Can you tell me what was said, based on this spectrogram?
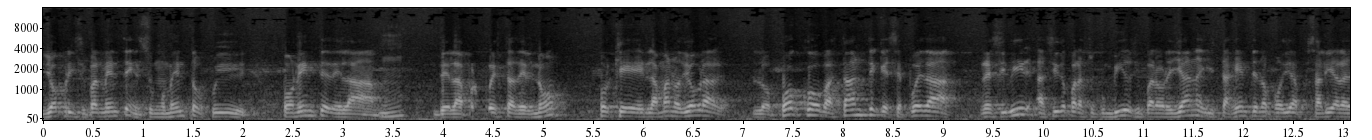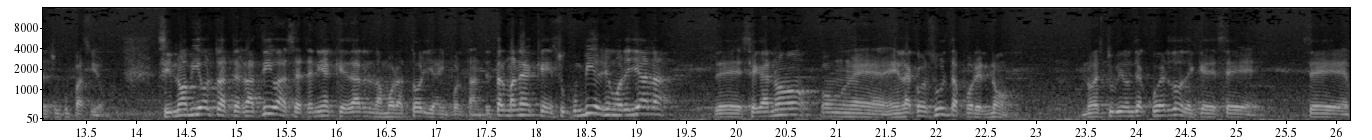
yo principalmente en su momento fui ponente de la, de la propuesta del no, porque la mano de obra, lo poco, bastante que se pueda recibir, ha sido para sucumbidos y para Orellana y esta gente no podía salir a la desocupación. Si no había otra alternativa, se tenía que dar una moratoria importante. De tal manera que en sucumbidos y en Orellana eh, se ganó con, eh, en la consulta por el no. No estuvieron de acuerdo de que se, se,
